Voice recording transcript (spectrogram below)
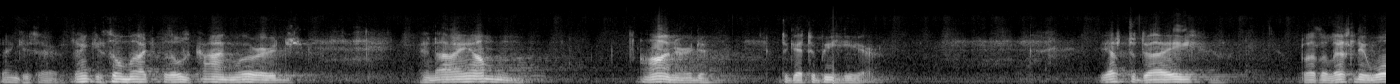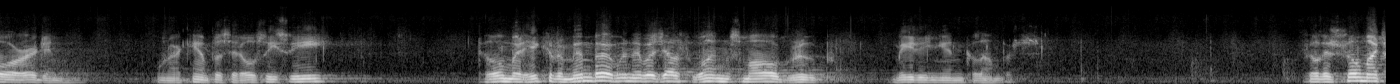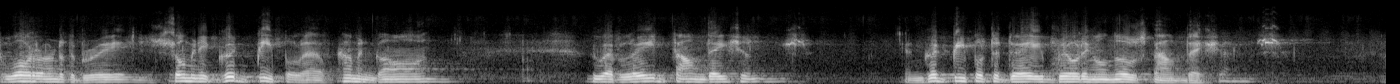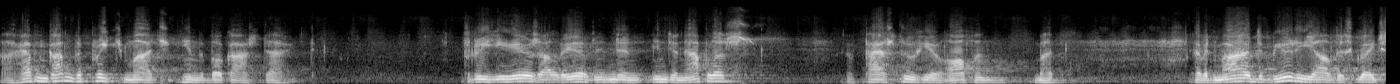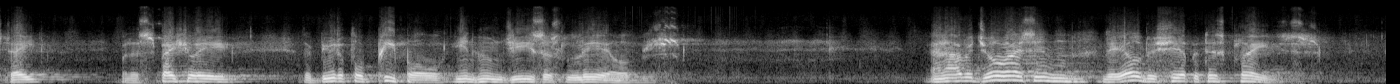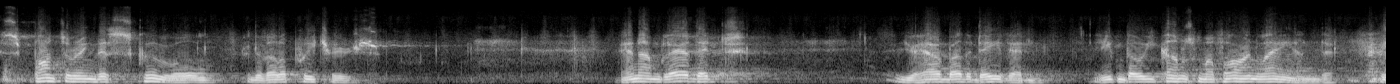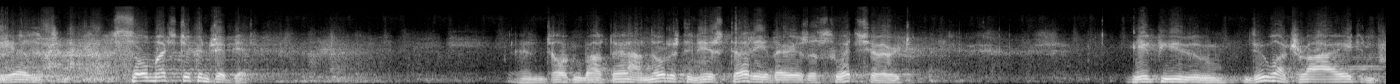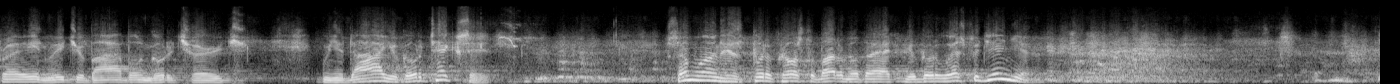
Thank you, sir. Thank you so much for those kind words. And I am honored to get to be here. Yesterday, Brother Leslie Ward in, on our campus at OCC told me he could remember when there was just one small group meeting in Columbus. So there's so much water under the bridge. So many good people have come and gone who have laid foundations, and good people today building on those foundations. I haven't gotten to preach much in the book I studied. Three years I lived in Indianapolis. I've passed through here often, but have admired the beauty of this great state but especially the beautiful people in whom Jesus lives. And I rejoice in the eldership at this place, sponsoring this school to develop preachers. And I'm glad that you have Brother David, even though he comes from a foreign land, he has so much to contribute. And talking about that, I noticed in his study there is a sweatshirt. If you do what's right and pray and read your Bible and go to church, when you die, you go to Texas. Someone has put across the bottom of that, you go to West Virginia.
